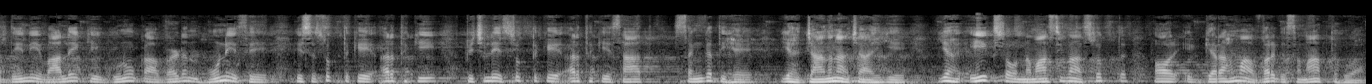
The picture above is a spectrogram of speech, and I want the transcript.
देने वाले के गुणों का वर्णन होने से इस सुक्त के अर्थ की, पिछले सुक्त के अर्थ के साथ संगति है। यह जानना चाहिए, यह 189वां सुक्त और 11वां वर्ग समाप्त हुआ।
